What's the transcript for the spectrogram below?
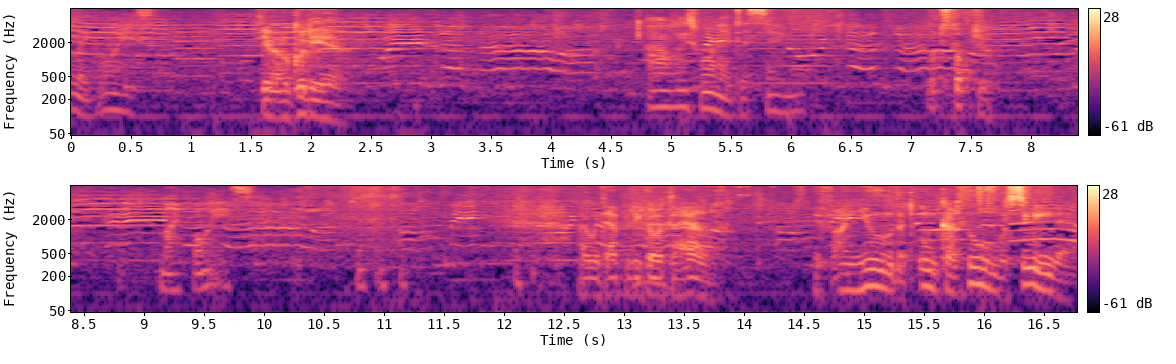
Lovely voice. You have a good ear. I always wanted to sing What stopped you? my voice. I would happily go to hell if I knew that Umm Kulthum was singing there.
